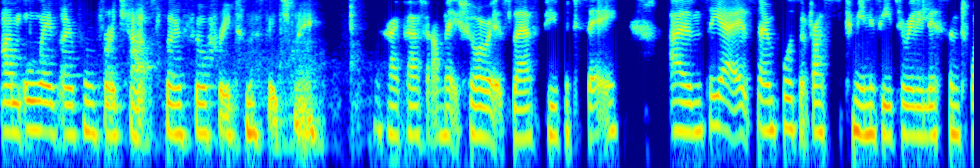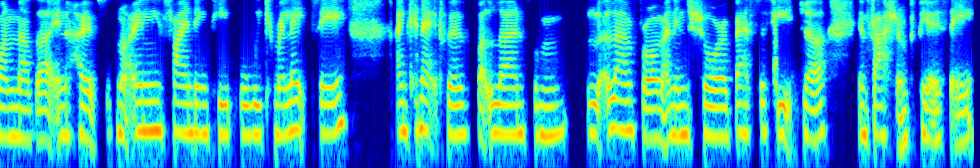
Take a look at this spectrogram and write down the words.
I'm always open for a chat, so feel free to message me. Okay, perfect. I'll make sure it's there for people to see. Um, so yeah, it's so important for us as a community to really listen to one another in hopes of not only finding people we can relate to and connect with, but learn from learn from and ensure a better future in fashion for POC.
